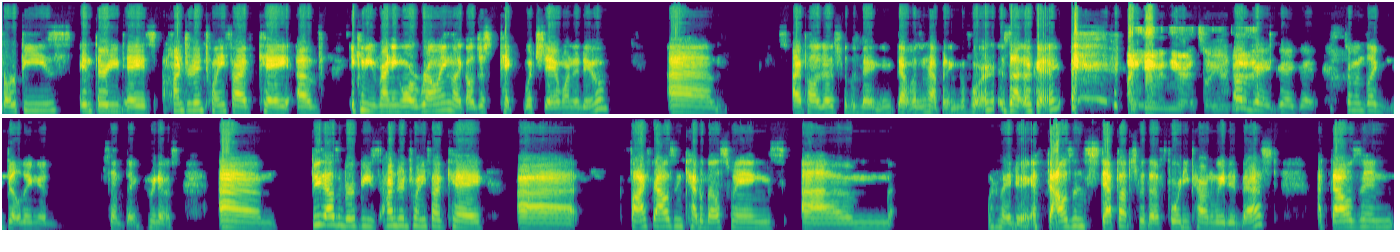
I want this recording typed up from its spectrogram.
burpees in 30 days, 125k of it can be running or rowing. Like I'll just pick which day I want to do. Um, I apologize for the banging. That wasn't happening before. Is that okay? I can't even hear it, so you're good. oh, great, great, great. Someone's like building a something. Who knows? Um, 3,000 burpees, 125k, uh, 5,000 kettlebell swings. Um, what am I doing? A thousand step ups with a 40 pound weighted vest, a thousand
